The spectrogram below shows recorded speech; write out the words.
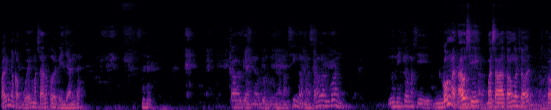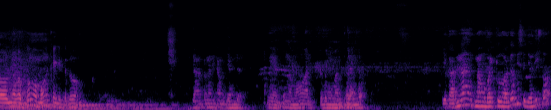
paling nyokap gue yang masalah kalau dia janda. Kalau janda belum punya anak sih nggak masalah gue lu nikah masih gue nggak tahu sih masalah. atau enggak soalnya kalau nyokap gue ngomongnya kayak gitu doang. Jangan pernah nikah sama janda. Iya, dia nggak mau kan punya mantu janda. ya karena nama baik keluarga bisa jadi kok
